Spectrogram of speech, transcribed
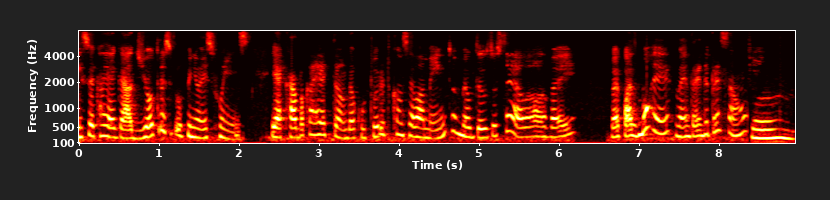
isso é carregado de outras opiniões ruins e acaba carretando a cultura de cancelamento, meu Deus do céu, ela vai vai quase morrer, vai entrar em depressão. Sim.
